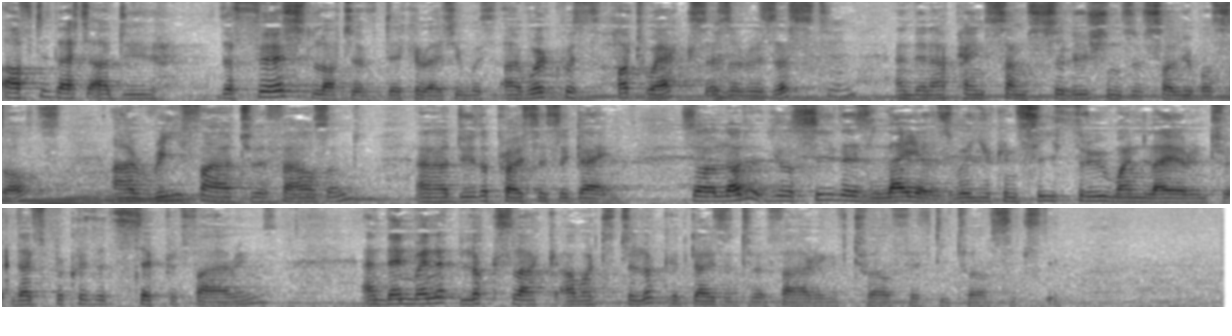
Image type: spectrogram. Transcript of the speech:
After that, I do the first lot of decorating with. I work with hot wax as a mm-hmm. resist, mm-hmm. and then I paint some solutions of soluble salts. I refire to a thousand, and I do the process again. So a lot of you'll see there's layers where you can see through one layer into that's because it's separate firings. And then when it looks like I want it to look, it goes into a firing of 1250, 1260.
